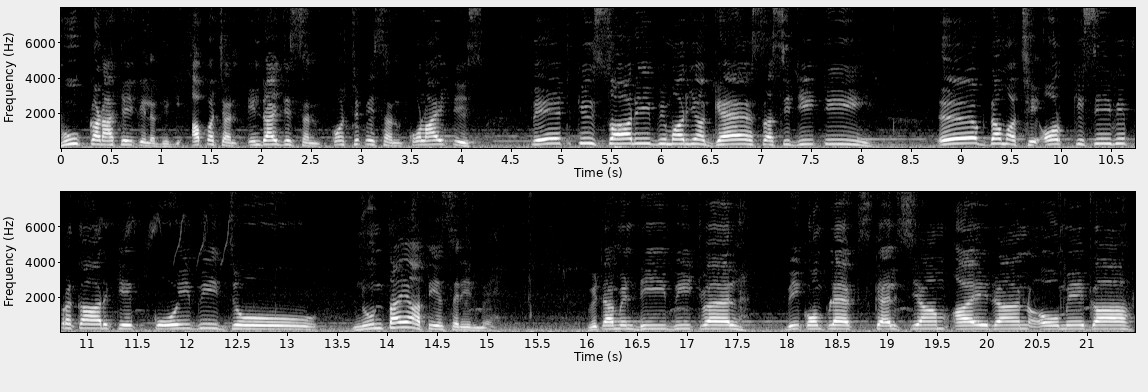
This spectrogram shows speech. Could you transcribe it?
भूख कड़ाके की लगेगी। अपचन इंडाइजेशन कॉन्स्टिपेशन कोलाइटिस पेट की सारी बीमारियाँ, गैस एसिडिटी एकदम अच्छी। और किसी भी प्रकार के कोई भी जो न्यूनताएँ आती है शरीर में, vitamin D, B twelve, B complex, calcium, iron, omega,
